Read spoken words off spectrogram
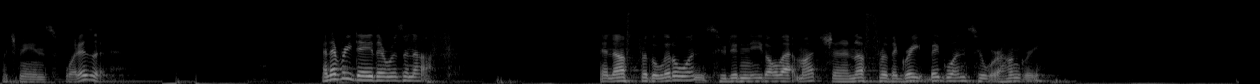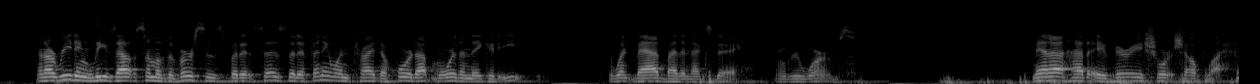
which means, What is it? And every day there was enough. Enough for the little ones who didn't eat all that much, and enough for the great big ones who were hungry. And our reading leaves out some of the verses, but it says that if anyone tried to hoard up more than they could eat, it went bad by the next day and grew worms. Manna had a very short shelf life.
